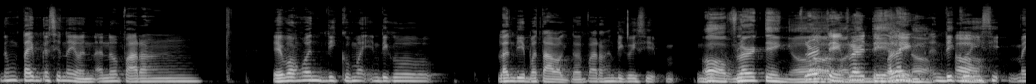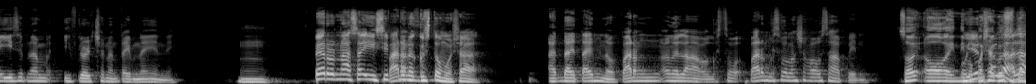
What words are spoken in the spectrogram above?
nung time kasi na yun, ano, parang, ewan ko, hindi ko, ma, hindi ko, landi ba tawag doon? Parang hindi ko isip, hindi Oh, ko, flirting. Oh, Flirting, oh, flirting. Wala, oh. hindi ko Oh. isip, may isip na i-flirt siya ng time na yun eh. Hmm. Pero nasa isip Parang- mo na gusto mo siya. At that time, no, parang ano lang ako, gusto, parang gusto ko lang siya kausapin. So, okay, hindi Oh, mo yun pa siya pala. gusto. Wala,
